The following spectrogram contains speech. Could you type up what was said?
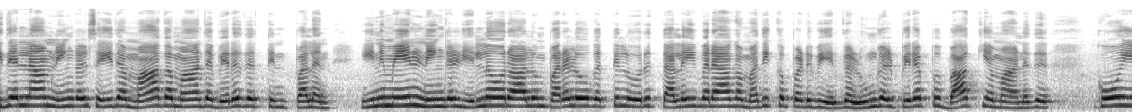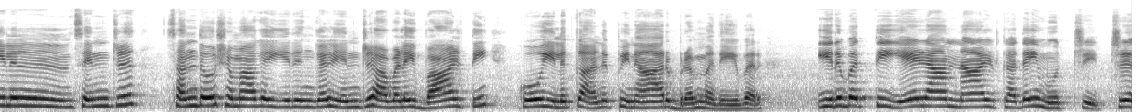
இதெல்லாம் நீங்கள் செய்த மாக மாத விரதத்தின் பலன். இனிமேல் நீங்கள் எல்லோராலும் பரலோகத்தில் ஒரு தலைவராக மதிக்கப்படுவீர்கள். உங்கள் பிறப்பு பாக்கியமானது. கோயிலில் சென்று சந்தோஷமாக இருங்கள் என்று அவளை வாழ்த்தி கோயிலுக்கு அனுப்பினார் பிரம்மதேவர். இருபத்தி ஏழாம் நாள் கதை முற்றிற்று.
